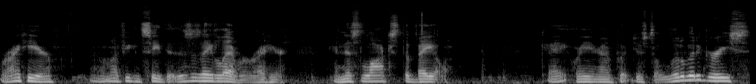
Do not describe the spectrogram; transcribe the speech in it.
right here. I don't know if you can see that. This is a lever right here. And this locks the bail. Okay, where you're going to put just a little bit of grease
